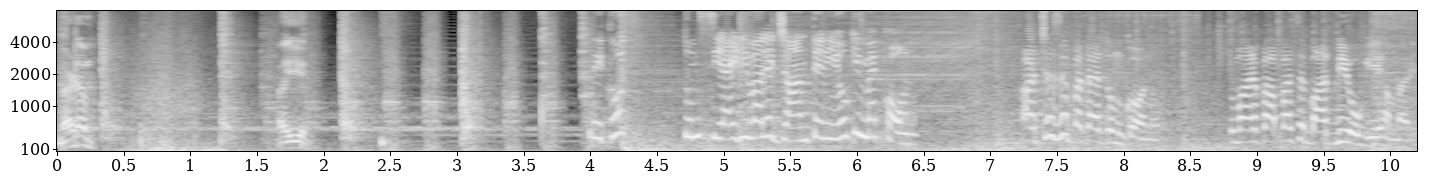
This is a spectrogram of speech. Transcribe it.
मैडम आइए। देखो तुम सीआईडी वाले जानते नहीं हो कि मैं कौन। अच्छे से पता है तुम कौन हो। तुम्हारे पापा से बात भी होगी हमारी।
